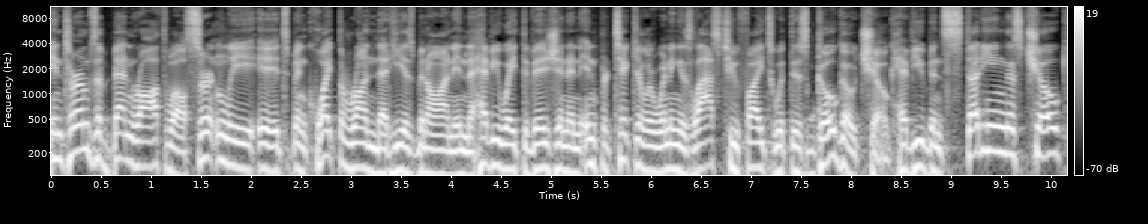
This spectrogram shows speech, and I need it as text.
In terms of Ben Rothwell, certainly it's been quite the run that he has been on in the heavyweight division, and in particular, winning his last two fights with this go go choke. Have you been studying this choke?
